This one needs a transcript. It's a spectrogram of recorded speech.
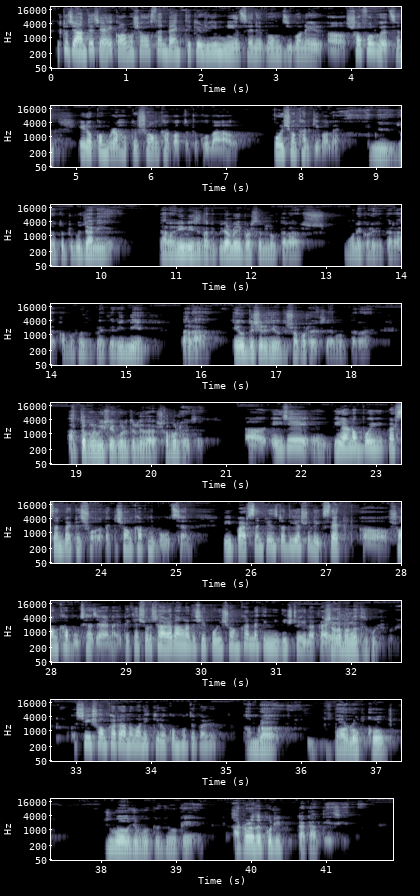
একটু জানতে চাই কর্মসংস্থান ব্যাংক থেকে ঋণ নিয়েছেন এবং জীবনের সফল হয়েছেন এরকম গ্রাহকের সংখ্যা কতটুকু বা পরিসংখ্যান কি বলে? আমি যতটুকু জানি যারা ঋণ নিয়েছে তাদের বিরানব্বই পার্সেন্ট লোক তারা মনে করে যে তারা কর্মসংস্থান ব্যাংকে ঋণ নিয়ে তারা যে উদ্দেশ্যে যেহেতু সফল হয়েছে এবং তারা আত্মকর্মী হিসেবে গড়ে তুলে তারা সফল হয়েছে। এই যে বিরানব্বই পার্সেন্ট বা একটা একটা সংখ্যা আপনি বলছেন এই পার্সেন্টেজটা দিয়ে আসলে এক্স্যাক্ট সংখ্যা বোঝা যায় না। এটা কি আসলে সারা বাংলাদেশের পরিসংখ্যান নাকি নির্দিষ্ট এলাকায়? সারা বাংলাদেশের পরিষেবা সেই সংখ্যাটা আনুমানিক কীরকম হতে পারে? আমরা বারো লক্ষ যুব যুবক যুবকে আঠারো হাজার কোটি টাকা দিয়েছি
